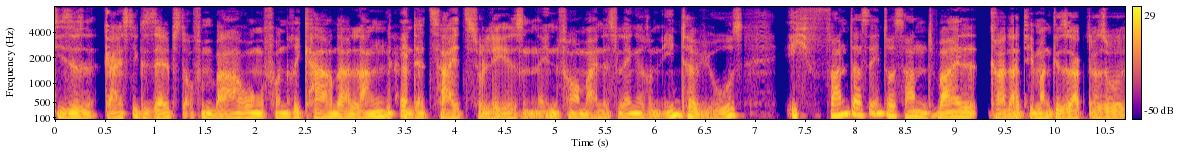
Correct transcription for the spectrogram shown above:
diese geistige Selbstoffenbarung von Ricarda Lang in der Zeit zu lesen, in Form eines längeren Interviews. Ich fand das interessant, weil gerade hat jemand gesagt, also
